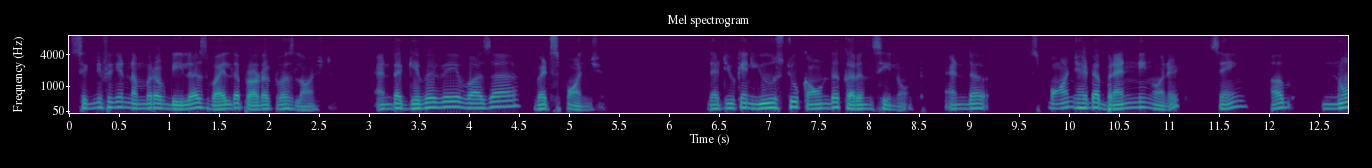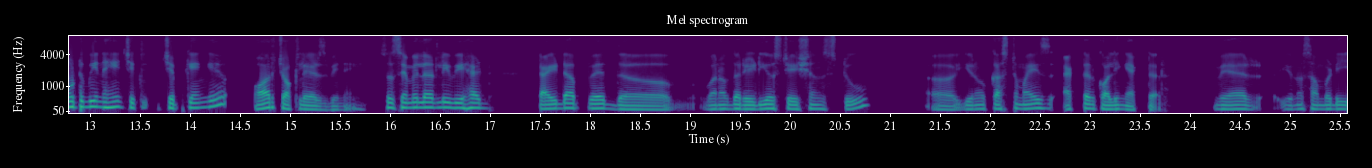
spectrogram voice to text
significant number of dealers while the product was launched. And the giveaway was a wet sponge that you can use to count the currency note. And the sponge had a branding on it saying ab note bhi nahi chipkenge or chocolates bhi nahi so similarly we had tied up with uh, one of the radio stations to uh, you know customize actor calling actor where you know somebody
